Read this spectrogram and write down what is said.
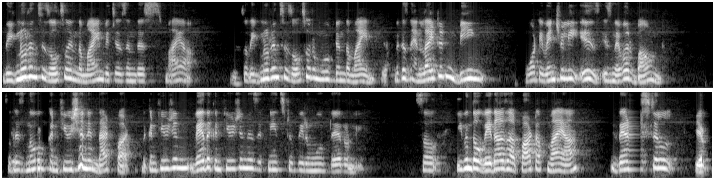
the ignorance is also in the mind, which is in this Maya. So the ignorance is also removed in the mind because the enlightened being, what eventually is, is never bound. So there's no confusion in that part. The confusion, where the confusion is, it needs to be removed there only. So even though Vedas are part of Maya, they're still yep.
